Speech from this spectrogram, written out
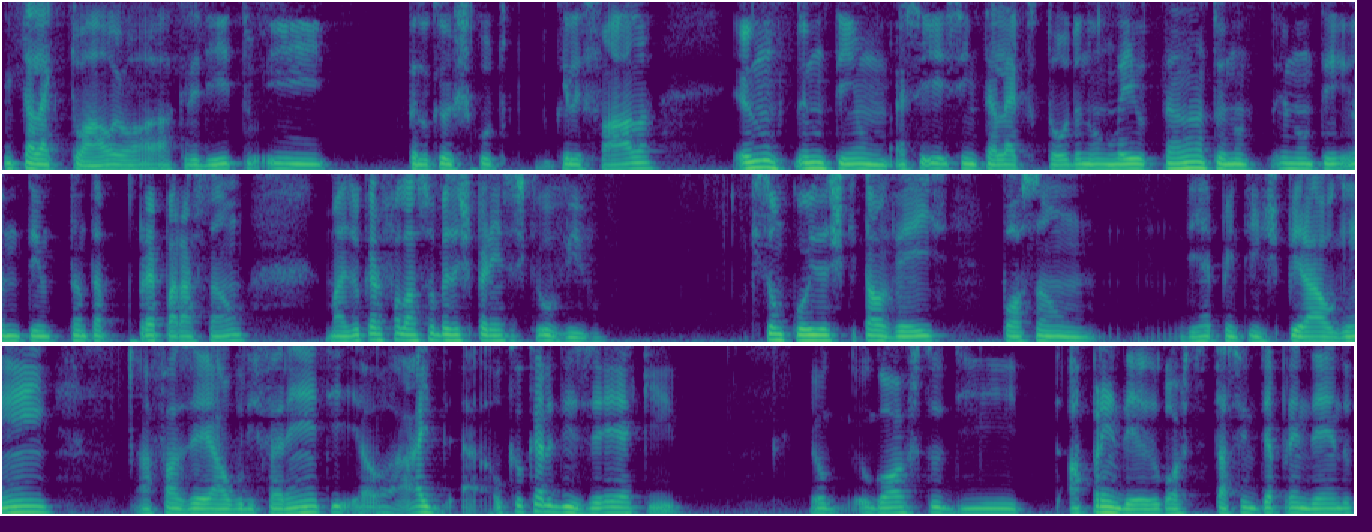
intelectual, eu acredito, e pelo que eu escuto do que ele fala, eu não, eu não tenho esse, esse intelecto todo, eu não leio tanto, eu não, eu, não tenho, eu não tenho tanta preparação, mas eu quero falar sobre as experiências que eu vivo, que são coisas que talvez possam de repente inspirar alguém a fazer algo diferente. Eu, a, o que eu quero dizer é que eu, eu gosto de aprender, eu gosto de estar sempre aprendendo.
